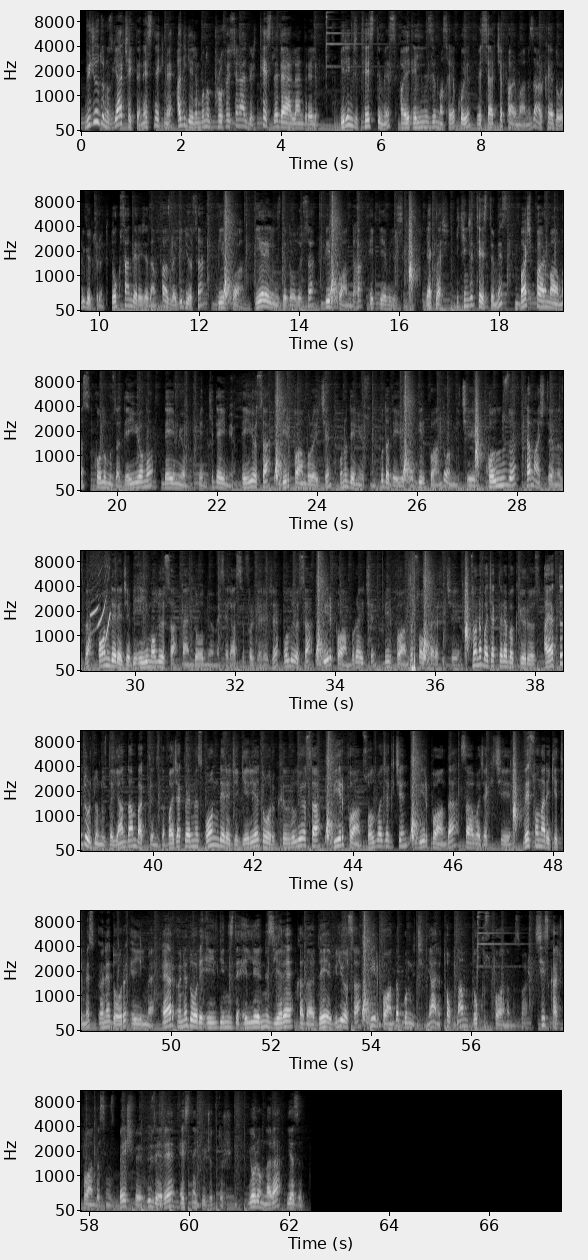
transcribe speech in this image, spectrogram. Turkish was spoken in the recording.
Vücudunuz gerçekten esnek mi? Hadi gelin bunu profesyonel bir testle değerlendirelim. Birinci testimiz elinizi masaya koyun ve serçe parmağınızı arkaya doğru götürün. 90 dereceden fazla gidiyorsa 1 puan. Diğer elinizde de olursa 1 puan daha ekleyebilirsiniz. Yaklaş. İkinci testimiz baş parmağımız kolumuza değiyor mu, değmiyor mu? Benimki değmiyor. Değiyorsa 1 puan bura için. Bunu deniyorsunuz. Bu da değiyorsa 1 puan da onun için. Kolunuzu tam açtığınızda 10 derece bir eğim oluyorsa, bende olmuyor mesela 0 derece. Oluyorsa 1 puan bura için, 1 puan da sol taraf için. Sonra bacaklara bakıyoruz. Ayakta durduğunuzda, yandan baktığınızda bacaklarınız 10 derece geriye doğru kıvrılıyorsa 1 puan sol bacak için, 1 puan da sağ bacak için. Ve son hareketimiz öne doğru eğilme. Eğer öne doğru eğildiğinizde elleriniz yere kadar değebiliyorsa 1 puan da bunun için. Yani toplam 9 puanımız var. Siz kaç puandasınız? 5 ve üzeri esnek vücuttur. Yorumlara yazın.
